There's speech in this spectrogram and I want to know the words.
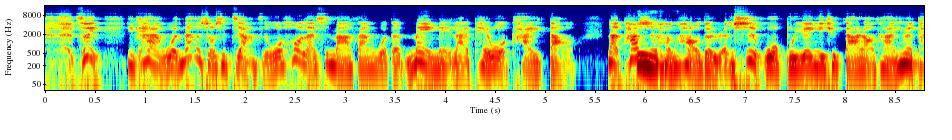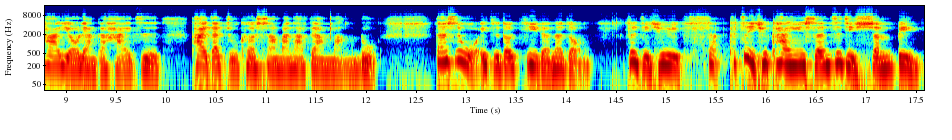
所以你看，我那个时候是这样子，我后来是麻烦我的妹妹来陪我开刀。那他是很好的人，是我不愿意去打扰他，因为他有两个孩子，他也在主科上班，他非常忙碌。但是我一直都记得那种自己去上自己去看医生，自己生病，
